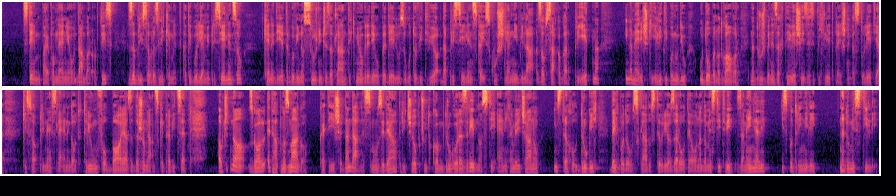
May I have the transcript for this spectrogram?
S tem pa je po mnenju Dunbar Ortiz zabrisal razlike med kategorijami priseljencev. Kennedy je trgovino sužnji čez Atlantik mimo grede opredelil z ugotovitvijo, da priseljenska izkušnja ni bila za vsakogar prijetna, in ameriški eliti ponudil udoben odgovor na družbene zahteve 60-ih let prejšnjega stoletja, ki so prinesle enega od triumfov boja za državljanske pravice. A očitno zgolj etapno zmago, kajti še dan danes smo v ZDA priča občutkom drugorazrednosti enih američanov in strahov drugih, da jih bodo v skladu s teorijo zarote o nadomestitvi zamenjali, izpodrinili, nadomestili.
